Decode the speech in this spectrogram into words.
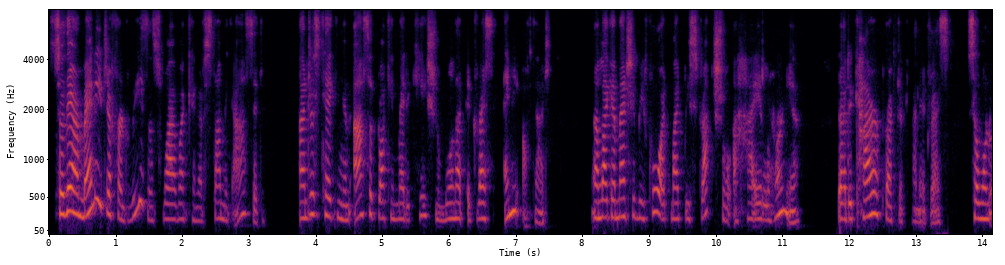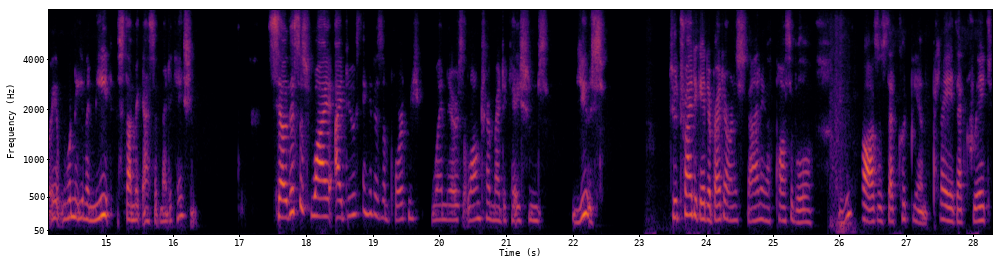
So there are many different reasons why one can have stomach acid, and just taking an acid blocking medication will not address any of that. And like I mentioned before, it might be structural, a hiatal hernia that a chiropractor can address. So one wouldn't even need stomach acid medication. So this is why I do think it is important when there's long-term medications use. to try to get a better understanding of possible root causes that could be in play that create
